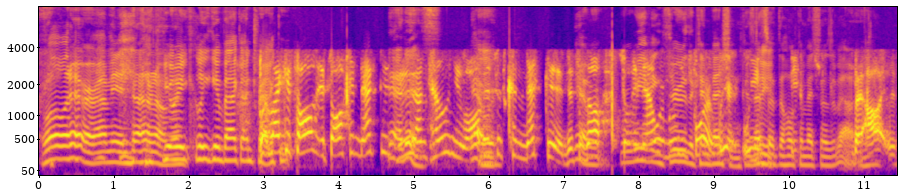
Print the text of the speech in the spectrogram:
Well, whatever. I mean, I don't know. Can we, can we get back on track? But like, it's all it's all connected, yeah, dude. I'm telling you, all yeah, this is connected. This yeah, is all. So and now we're through the forward. convention because that's what the whole convention was about. But right?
